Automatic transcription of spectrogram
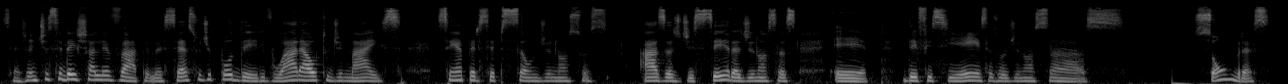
se a gente se deixar levar pelo excesso de poder e voar alto demais, sem a percepção de nossas asas de cera, de nossas é, deficiências ou de nossas sombras,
